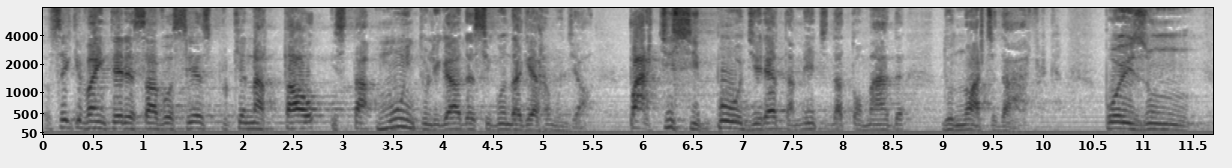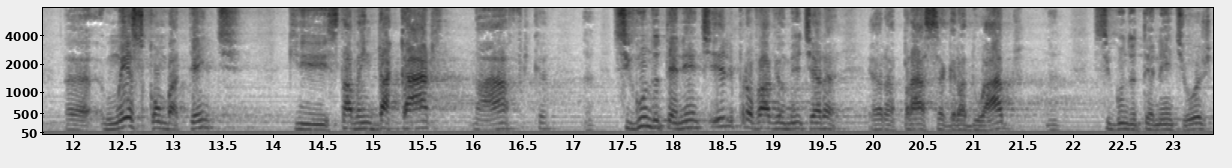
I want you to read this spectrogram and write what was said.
Eu sei que vai interessar vocês porque Natal está muito ligado à Segunda Guerra Mundial. Participou diretamente da tomada do norte da África pois um, uh, um ex-combatente que estava em Dakar, na África, né? segundo tenente, ele provavelmente era, era praça graduado? Segundo tenente hoje,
